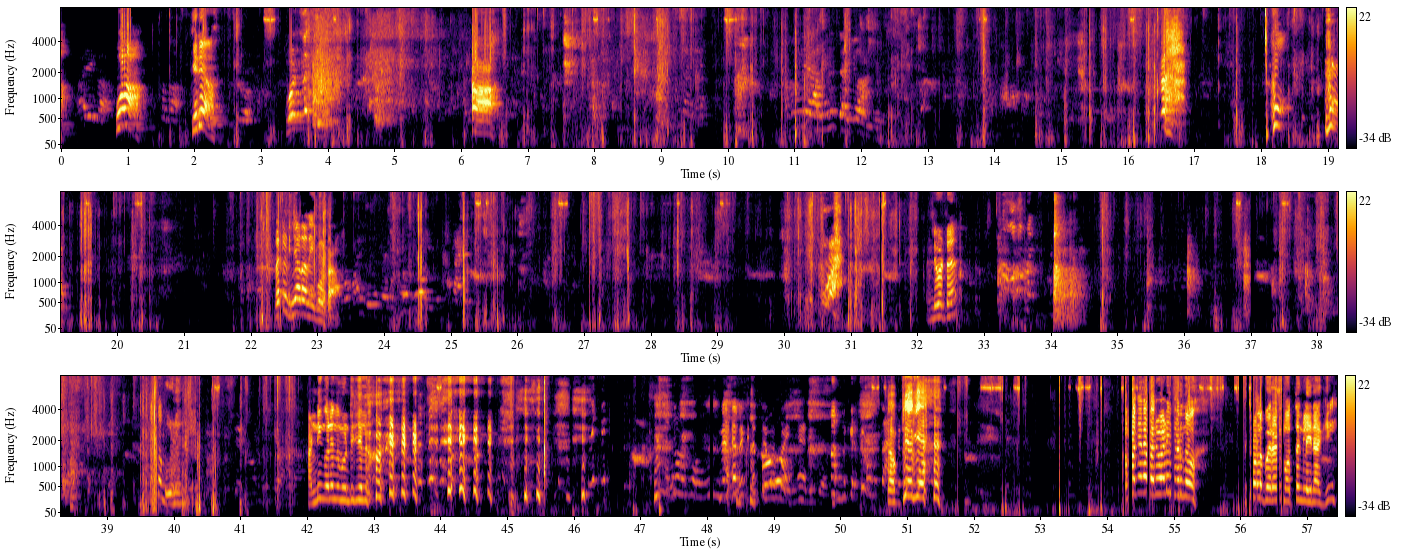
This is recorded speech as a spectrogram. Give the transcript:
വാ. കിരിയാ ഇതൊക്കെ ഇടിഞ്ഞാടാ നീ കൂട്ടാ. വണ്ടി എന്താ വീണ് വണ്ടിയും കൊല്ലൊന്നും വീണ്ടില്ലല്ലോ തപ്പിയൊക്കെ അപ്പൊ അങ്ങനെ പരിപാടി തീർന്നു. ഇത്രയുള്ള പരിപാടി മൊത്തം ക്ലീൻ ആക്കി.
